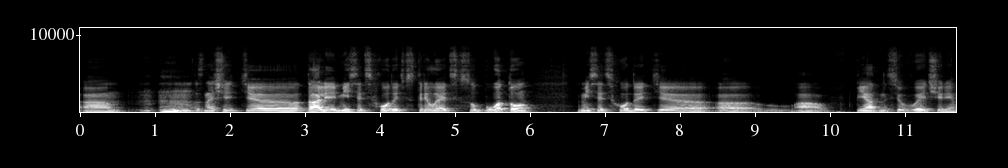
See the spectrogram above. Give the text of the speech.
Значить, е, далі місяць входить в стрілець в суботу. Місяць входить е, е, а, в п'ятницю ввечері.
